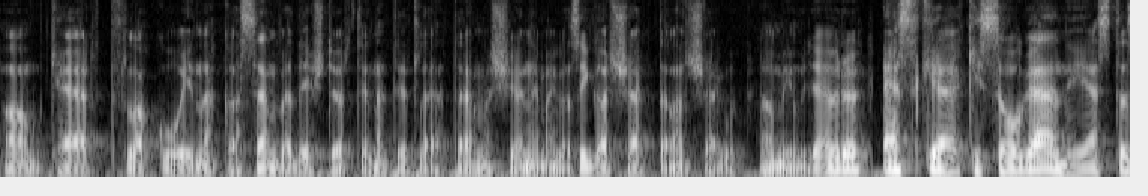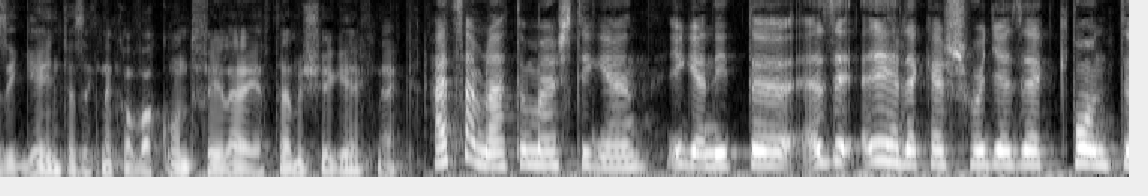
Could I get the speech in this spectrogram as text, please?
a kert lakóinak a szenvedés történetét lehet elmesélni, meg az igazságtalanságot, ami ugye örök. Ezt kell kiszolgálni, ezt az igényt ezeknek a vakontféle értelmiségieknek? Hát szemlátomást igen. Igen, itt ez érdekes, hogy ezek pont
